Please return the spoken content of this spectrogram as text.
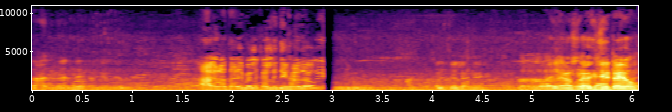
ताजमहल देखेंगे आगरा ताजमहल कल दिखा दोगे? कल चलेंगे। यहाँ से एग्जिट आयो अब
